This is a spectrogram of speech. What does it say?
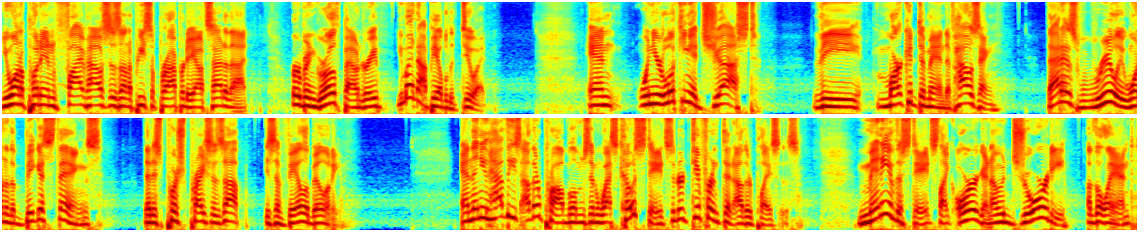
you want to put in five houses on a piece of property outside of that urban growth boundary, you might not be able to do it. And when you're looking at just the market demand of housing, that is really one of the biggest things that has pushed prices up is availability. And then you have these other problems in West Coast states that are different than other places. Many of the states, like Oregon, a majority of the land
